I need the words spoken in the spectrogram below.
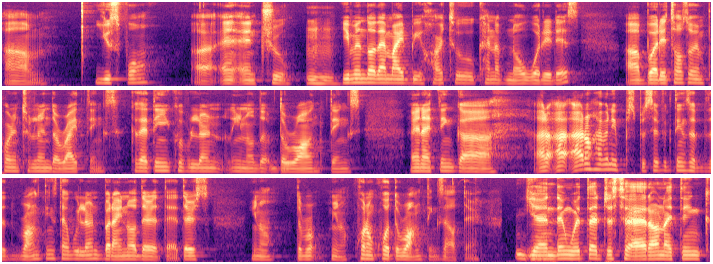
um useful uh, and, and true mm-hmm. even though that might be hard to kind of know what it is uh, but it's also important to learn the right things because i think you could learn you know the, the wrong things and i think uh, I, I don't have any specific things of the wrong things that we learned but i know there that there's you know the you know quote unquote the wrong things out there yeah, and then with that, just to add on, I think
